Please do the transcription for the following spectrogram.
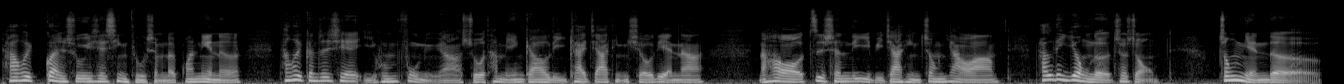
他会灌输一些信徒什么的观念呢？他会跟这些已婚妇女啊说，他们应该要离开家庭修炼呐，然后自身利益比家庭重要啊。他利用了这种中年的。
